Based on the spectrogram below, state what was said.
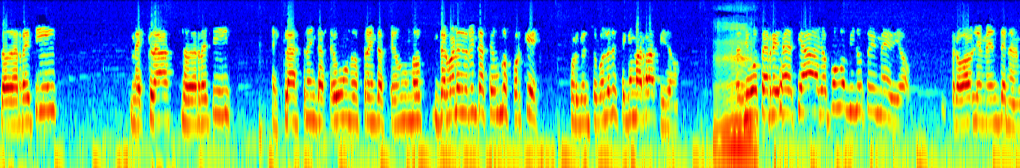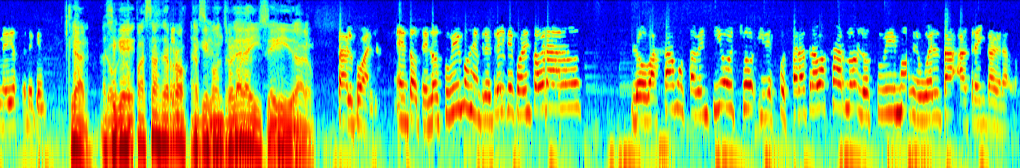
lo derretís, mezclas, lo derretís, mezclas 30 segundos, 30 segundos, intervalos de 30 segundos, ¿por qué? Porque el chocolate se quema rápido. Ah. si vos te arriesgas a decir, ah, lo pongo un minuto y medio, probablemente en el medio se te queme. Claro, Lo- así que lo pasás de rosca. hay que sí, controlar claro, ahí sí, seguido. Claro. Tal cual. Entonces, lo subimos entre 30 y 40 grados, lo bajamos a 28 y después para trabajarlo lo subimos de vuelta a 30 grados.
